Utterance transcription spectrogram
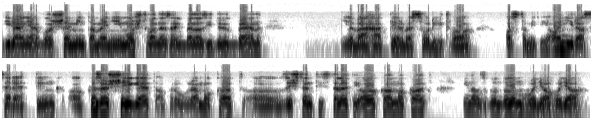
irányából sem, mint amennyi most van ezekben az időkben, nyilván háttérbe szorítva azt, amit mi annyira szerettünk, a közösséget, a programokat, az istentiszteleti alkalmakat. Én azt gondolom, hogy ahogy a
